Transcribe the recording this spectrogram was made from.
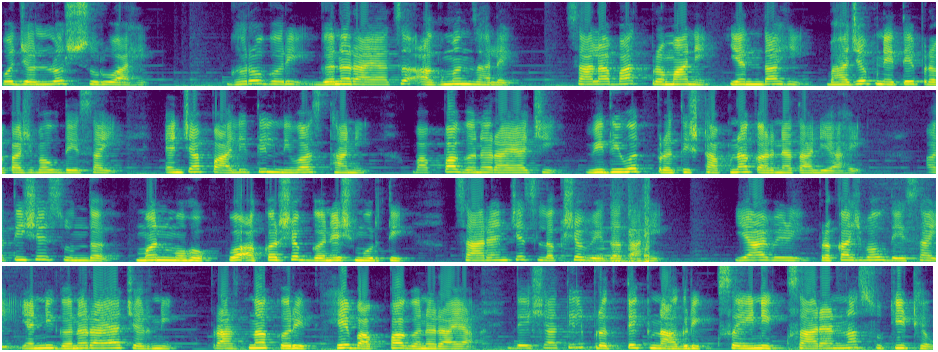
व जल्लोष सुरू आहे. घरोघरी गणरायाचं आगमन झाले सालाबादप्रमाणे यंदाही भाजप नेते प्रकाशभाऊ देसाई यांच्या पालीतील निवासस्थानी बाप्पा गणरायाची विधिवत प्रतिष्ठापना करण्यात आली आहे. अतिशय सुंदर मनमोहक व आकर्षक गणेश मूर्ती साऱ्यांचेच लक्ष वेधत आहे. यावेळी प्रकाशभाऊ देसाई यांनी गणराया चरणी प्रार्थना करीत हे बाप्पा गणराया देशातील प्रत्येक नागरिक सैनिक साऱ्यांना सुखी ठेव.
